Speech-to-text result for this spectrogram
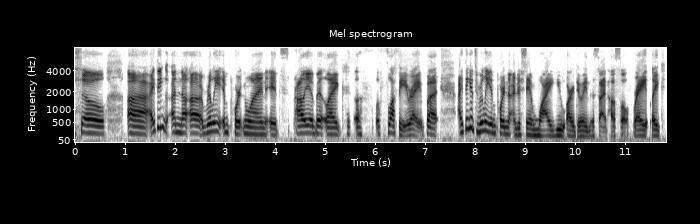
So, uh, I think a, a, really important one, it's probably a bit like a fluffy, right? But I think it's really important to understand why you are doing the side hustle, right? Like,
